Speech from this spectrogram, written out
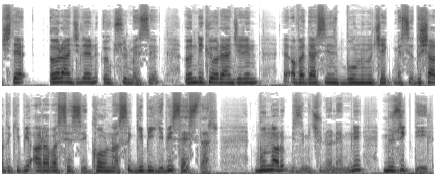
İşte öğrencilerin öksürmesi, öndeki öğrencinin e, affedersiniz burnunu çekmesi, dışarıdaki bir araba sesi, kornası gibi gibi sesler. Bunlar bizim için önemli. Müzik değil.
